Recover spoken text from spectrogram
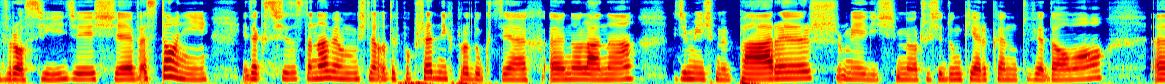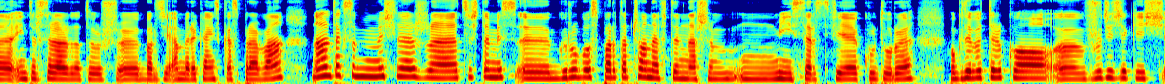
w Rosji, dzieje się w Estonii. I tak się zastanawiam, myślę o tych poprzednich produkcjach Nolana, gdzie mieliśmy Paryż, mieliśmy oczywiście Dunkierkę, no to wiadomo, E, Interstellar no to już e, bardziej amerykańska sprawa, no ale tak sobie myślę, że coś tam jest e, grubo spartaczone w tym naszym mm, Ministerstwie Kultury, bo gdyby tylko wrzucić jakieś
